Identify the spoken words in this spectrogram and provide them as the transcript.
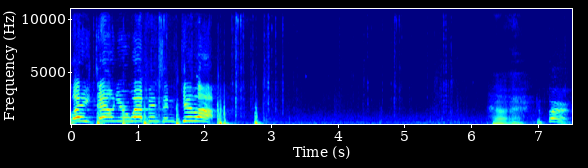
Lay down your weapons and give up! Confirmed.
